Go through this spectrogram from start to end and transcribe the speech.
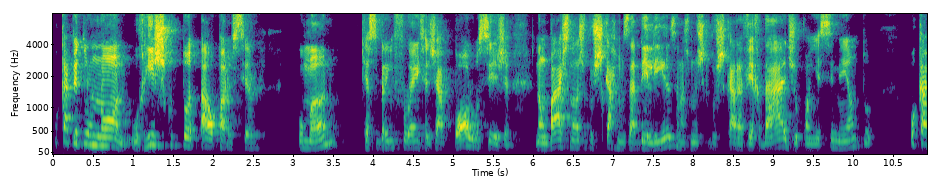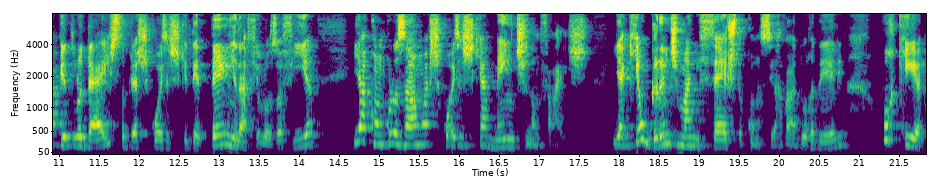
O capítulo nono, o risco total para o ser humano, que é sobre a influência de Apolo, ou seja, não basta nós buscarmos a beleza, nós temos que buscar a verdade, o conhecimento o capítulo 10, sobre as coisas que dependem da filosofia, e a conclusão, as coisas que a mente não faz. E aqui é o grande manifesto conservador dele, porque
